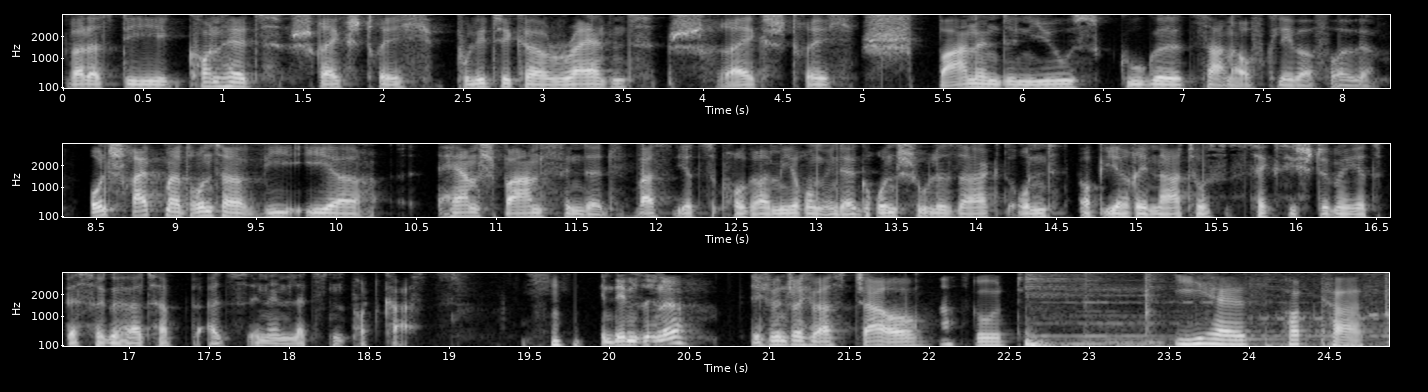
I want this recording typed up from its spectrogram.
war das die Conhead Politiker Rant spannende News Google Zahnaufkleber Folge. Und schreibt mal drunter, wie ihr Herrn Spahn findet, was ihr zur Programmierung in der Grundschule sagt und ob ihr Renatos sexy Stimme jetzt besser gehört habt als in den letzten Podcasts. In dem Sinne, ich wünsche euch was. Ciao. Macht's gut. eHealth Podcast.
